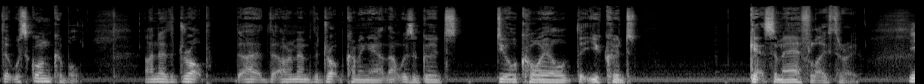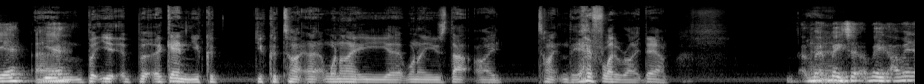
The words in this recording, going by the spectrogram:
that were squonkable. I know the drop. Uh, I remember the drop coming out. That was a good dual coil that you could get some airflow through. yeah, Um, yeah. But you, but again, you could you could tighten uh, when I uh, when I used that, I tightened the airflow right down. Me, me too. I mean, I mean,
